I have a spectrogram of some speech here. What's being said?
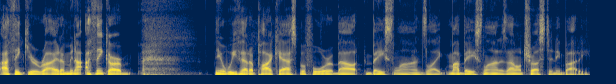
I think you're right. I mean, I, I think our you know, we've had a podcast before about baselines. Like my baseline is I don't trust anybody,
